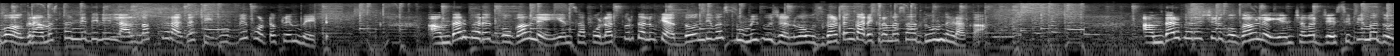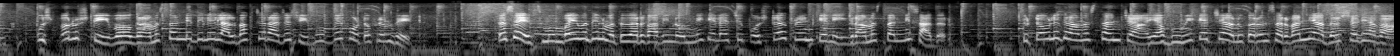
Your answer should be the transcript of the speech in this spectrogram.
व ग्रामस्थांनी दिली लालबागच्या राजाची भव्य फोटोफ्रेम भेट. आमदार भरत गोगावले यांचा पोलादपूर तालुक्यात दोन दिवस भूमिपूजन व उद्घाटन कार्यक्रमाचा धूमधडाका. आमदार भरतशेठ गोगावले यांच्यावर जेसीपी मधून पुष्पवृष्टी व ग्रामस्थांनी दिली लालबागच्या राजाची भव्य फोटोफ्रेम भेट. तसेच मुंबईमधील मतदार गावी नोंदणी केल्याची पोस्टर प्रिंट केली ग्रामस्थांनी सादर. तुटवली ग्रामस्थांच्या या भूमिकेचे अनुकरण सर्वांनी आदर्श घ्यावा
